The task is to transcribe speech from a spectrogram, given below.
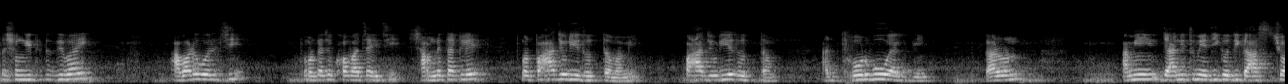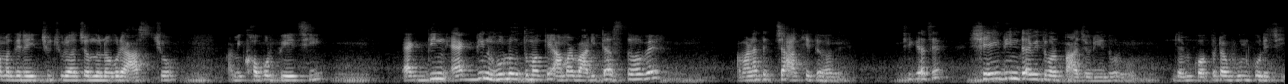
তো সংগীত দিদিভাই, আবারও বলছি, তোমার কাছে ক্ষমা চাইছি। সামনে থাকলে তোমার পা জড়িয়ে ধরতাম আমি, পা জড়িয়ে ধরতাম। আর ধরবো একদিন। কারণ আমি জানি তুমি এদিক ওদিক আসছো, আমাদের এই চুচুড়া চন্দ্রনগরে আসছো। আমি খবর পেয়েছি। একদিন একদিন হলেও তোমাকে আমার বাড়িতে আসতে হবে, আমার হাতে চা খেতে হবে। ঠিক আছে? সেই দিনটা আমি তোমার পা জড়িয়ে ধরবো, যে আমি কতটা ভুল করেছি।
